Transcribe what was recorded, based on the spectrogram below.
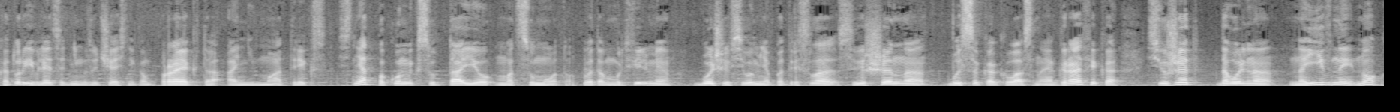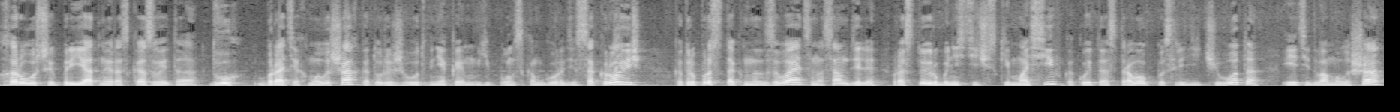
который является одним из участников проекта Animatrix, снят по комиксу Тайо Мацумото. В этом мультфильме больше всего меня потрясла совершенно высококлассная графика, сюжет довольно наивный, но хороший, приятный, рассказывает о двух братьях-малышах, которые живут в некоем японском городе Сокровищ, который просто так называется, на самом деле простой урбанистический массив, какой-то островок посреди чего-то, и эти два малыша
